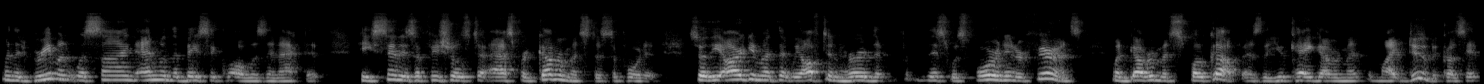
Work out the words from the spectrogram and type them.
when the agreement was signed and when the basic law was enacted. He sent his officials to ask for governments to support it. So the argument that we often heard that this was foreign interference when governments spoke up, as the UK government might do because it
